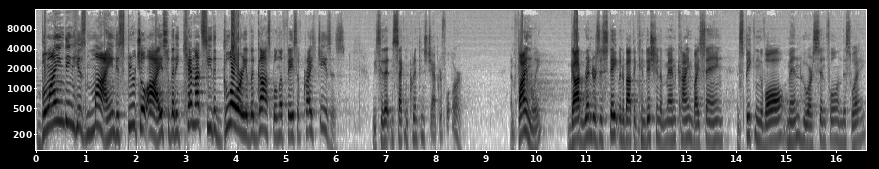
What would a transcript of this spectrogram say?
blinding his mind, his spiritual eyes, so that he cannot see the glory of the gospel in the face of Christ Jesus. We see that in 2 Corinthians chapter 4. And finally, God renders his statement about the condition of mankind by saying, and speaking of all men who are sinful in this way,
